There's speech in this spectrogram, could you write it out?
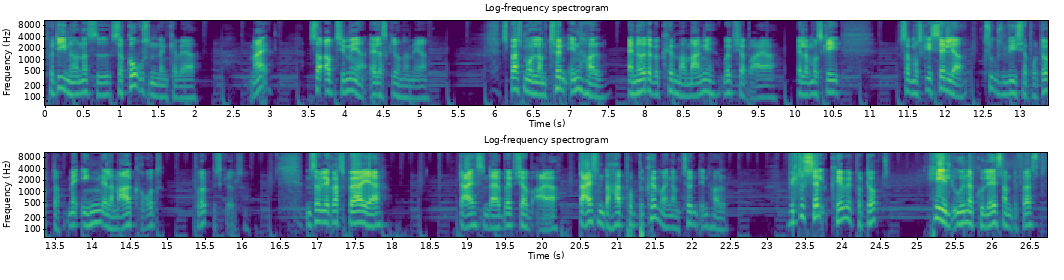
på din underside så god, som den kan være? Nej. Så optimer eller skriv noget mere. Spørgsmålet om tynd indhold er noget, der bekymrer mange webshop-ejere. Eller måske, som måske sælger tusindvis af produkter med ingen eller meget kort produktbeskrivelse. Men så vil jeg godt spørge jer, dig som der er webshop-ejer, dig som der har et bekymring om tyndt indhold. Vil du selv købe et produkt, helt uden at kunne læse om det først?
